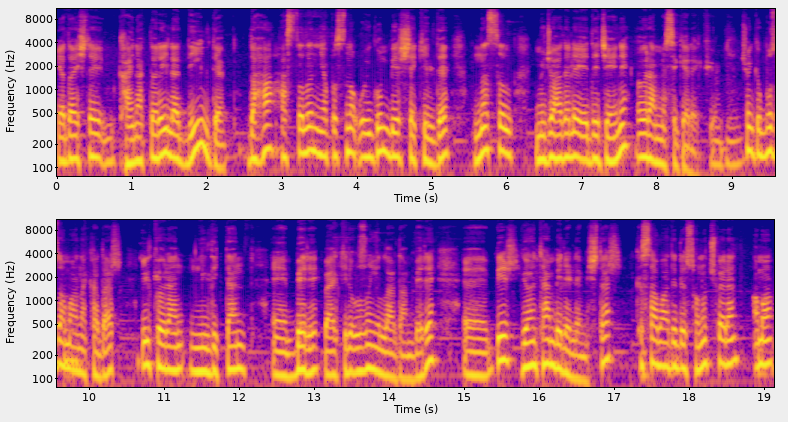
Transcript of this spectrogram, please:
ya da işte kaynaklarıyla değil de daha hastalığın yapısına uygun bir şekilde nasıl mücadele edeceğini öğrenmesi gerekiyor. Çünkü bu zamana kadar ilk öğrenildikten e, beri belki de uzun yıllardan beri e, bir yöntem belirlemişler. Kısa vadede sonuç veren ama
